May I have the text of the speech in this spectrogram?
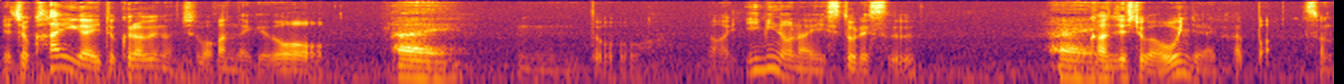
いやちょ海外と比べるのはちょっと分かんないけどはい。うんとなんか意味のないストレスはい感じる人が多いんじゃないかやっぱ。その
